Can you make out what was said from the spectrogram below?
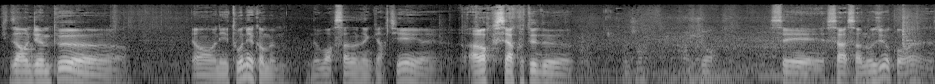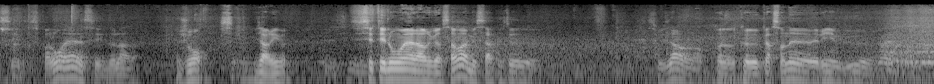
qui nous a rendu un peu, euh, on est étonné quand même de voir ça dans un quartier, euh, alors que c'est à côté de. Bonjour. c'est ça, c'est à nos yeux, quoi. hein. C'est pas loin, hein, c'est de là. Un jour, c'est- j'y arrive. Si c'était loin à la rigueur, ça va, mais c'est à côté de. C'est bizarre hein, que, que personne n'ait rien vu. euh.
